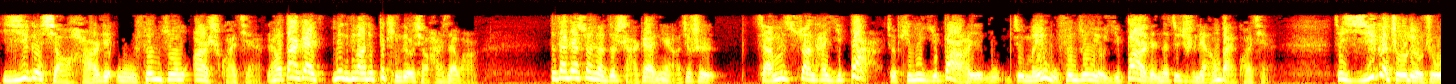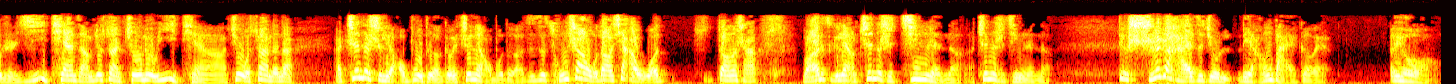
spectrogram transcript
一个小孩的五分钟二十块钱，然后大概那个地方就不停的有小孩在玩。那大家算算这是啥概念啊？就是咱们算他一半，就平均一半，就每五分钟有一半的，那这就是两百块钱。这一个周六周日一天，咱们就算周六一天啊，就我算的那。啊，真的是了不得，各位真了不得！这这从上午到下午到那啥玩的这个量，真的是惊人的，真的是惊人的。这个十个孩子就两百，各位，哎呦，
